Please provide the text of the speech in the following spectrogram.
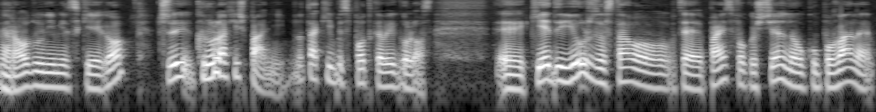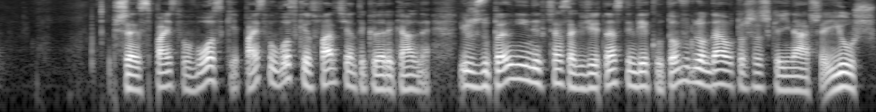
narodu niemieckiego, czy króla Hiszpanii. No taki by spotkał jego los. E, kiedy już zostało te państwo kościelne okupowane przez państwo włoskie, państwo włoskie otwarcie antyklerykalne, już w zupełnie innych czasach, w XIX wieku, to wyglądało troszeczkę inaczej. Już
